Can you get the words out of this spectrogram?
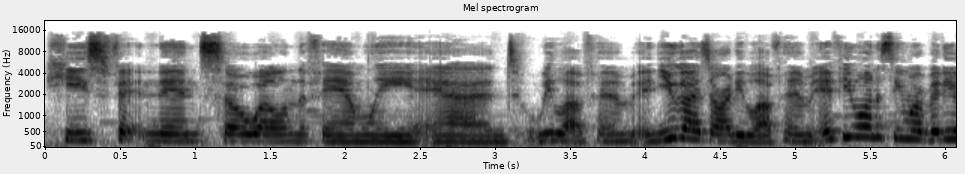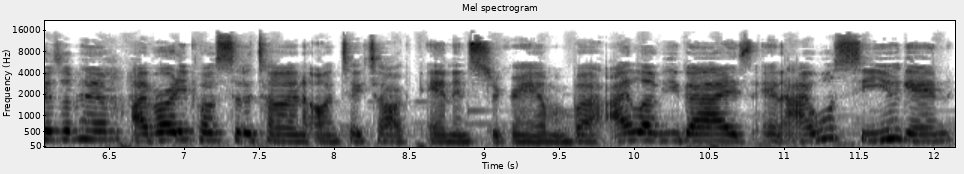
He's fitting in so well in the family and we love him and you guys already love him. If you want to see more videos of him, I've already posted a ton on TikTok and Instagram, but I love you guys and I will see you again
